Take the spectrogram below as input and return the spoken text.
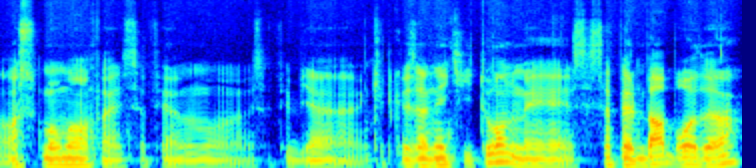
en ce moment. Enfin, ça fait un moment, ça fait bien quelques années qu'il tourne, mais ça s'appelle Bar Brother.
